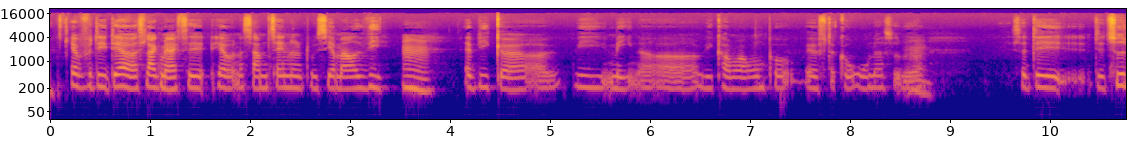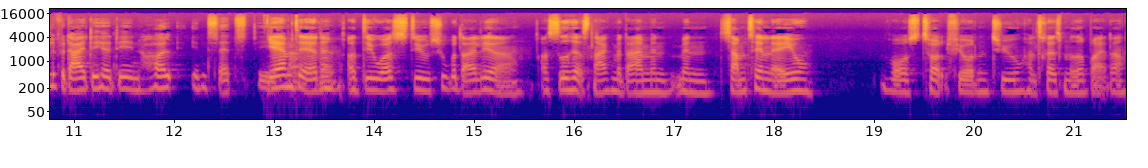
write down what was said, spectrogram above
Ja, fordi det har jeg også lagt mærke til her under samtalen, når du siger meget vi. Mm. At vi gør, og vi mener, og vi kommer ovenpå efter corona og så videre. Mm. Så det, det er tydeligt for dig, at det her det er en holdindsats. Det er Jamen, det er det. Og det er jo også det er jo super dejligt at, at sidde her og snakke med dig, men, men samtalen er jo vores 12, 14, 20, 50 medarbejdere,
